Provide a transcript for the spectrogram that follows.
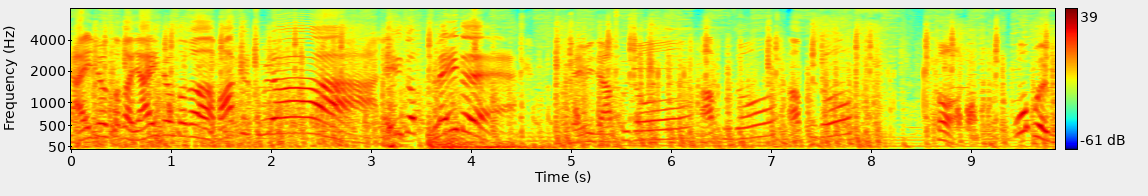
야이 녀석아 야이 녀석아 마크 9야! 레이저 블레이드! 데미지 아프죠? 아프죠? 아프죠? 컷어 뭐야 이거?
